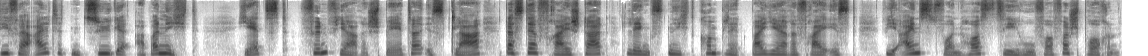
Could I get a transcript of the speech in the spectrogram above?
die veralteten Züge aber nicht. Jetzt, fünf Jahre später, ist klar, dass der Freistaat längst nicht komplett barrierefrei ist, wie einst von Horst Seehofer versprochen.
